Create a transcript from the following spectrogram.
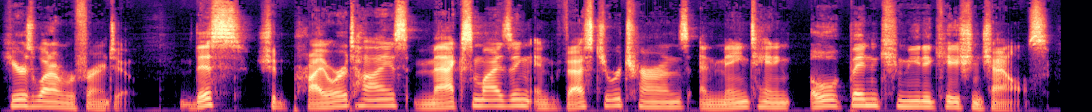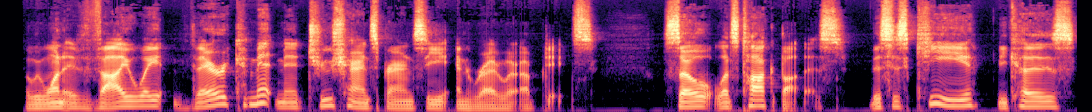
here's what I'm referring to. This should prioritize maximizing investor returns and maintaining open communication channels. we want to evaluate their commitment to transparency and regular updates. So let's talk about this. This is key because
